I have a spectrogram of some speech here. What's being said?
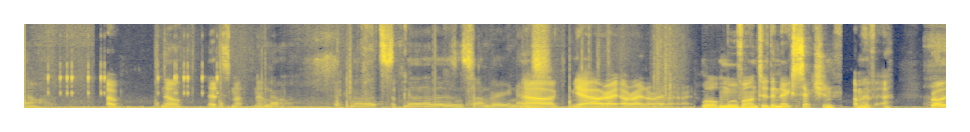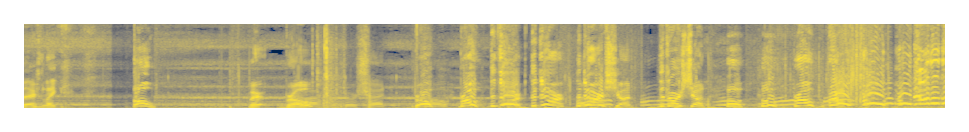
No. Uh, no, that's not no. No. No, that's no, that doesn't sound very nice. No, yeah, all right, all right, all right, all right. We'll move on to the next section. I'm have, uh, bro. There's like, oh, where, bro, Uh, door shut. bro, Oh. bro, the door, the door, the door is shut, the door is shut. Oh, oh, bro, bro, bro, bro, no, no, no,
